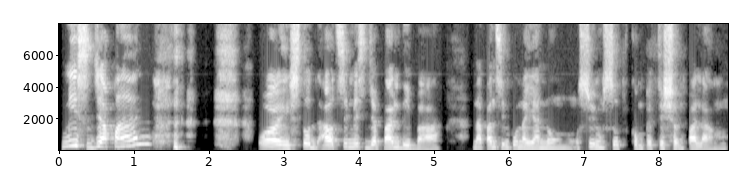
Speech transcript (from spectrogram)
Miss Japan? Oy, stood out si Miss Japan, di ba? Napansin ko na yan nung swimsuit competition pa lang.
